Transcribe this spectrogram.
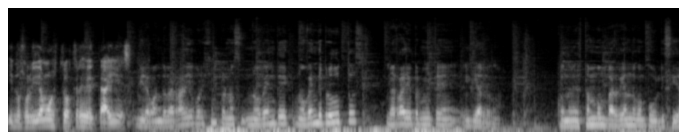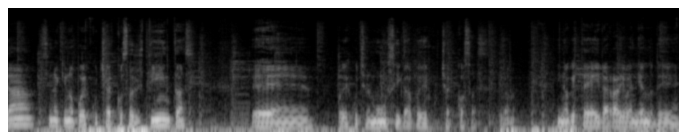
y nos olvidamos estos tres detalles. Mira, cuando la radio, por ejemplo, no, no, vende, no vende productos, la radio permite el diálogo. Cuando me están bombardeando con publicidad, sino que uno puede escuchar cosas distintas, eh, puede escuchar música, puede escuchar cosas, digamos. Y no que esté ahí la radio vendiéndote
